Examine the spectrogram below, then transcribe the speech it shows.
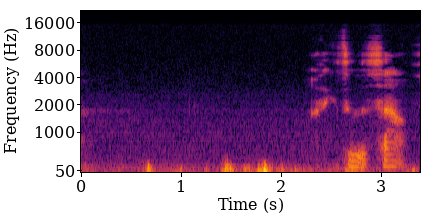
I think it's in the south.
